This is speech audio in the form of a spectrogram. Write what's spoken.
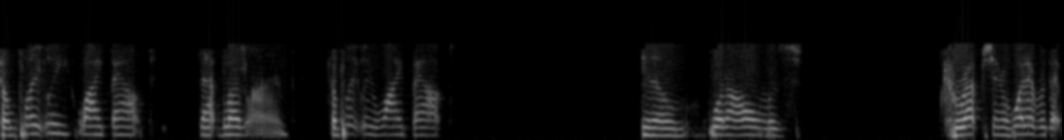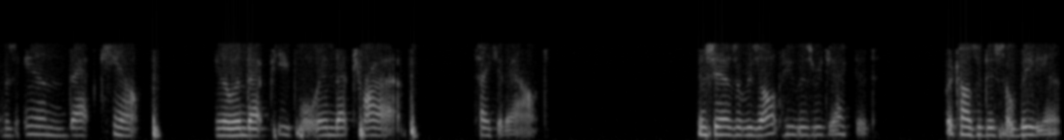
completely wipe out that bloodline, completely wipe out, you know, what all was corruption or whatever that was in that camp, you know, in that people, in that tribe. Take it out. And see, as a result, he was rejected because of disobedience.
